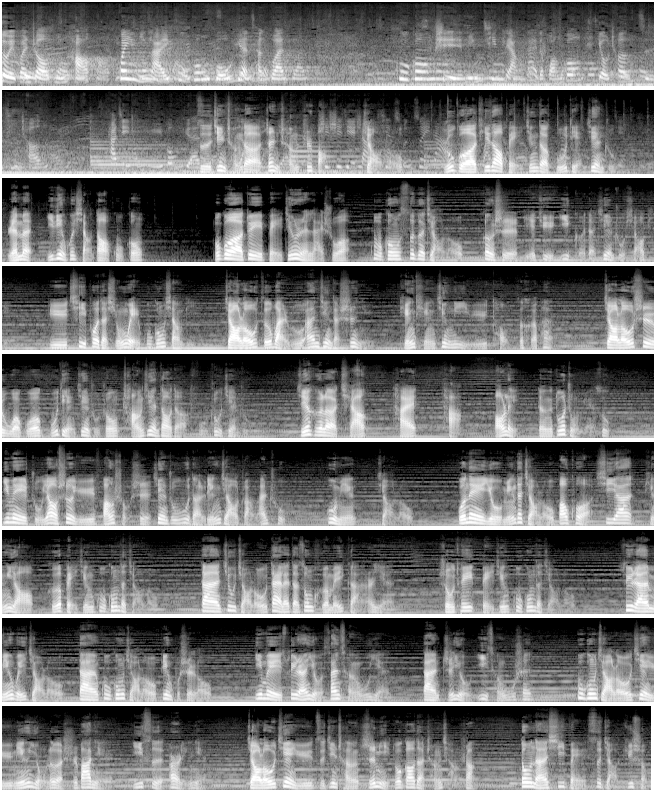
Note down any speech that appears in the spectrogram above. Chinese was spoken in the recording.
各位观众您好，欢迎您来故宫博物院参观。故宫是明清两代的皇宫，又称紫禁城。它建成于公元。紫禁城的镇城之宝角楼。如果提到北京的古典建筑，人们一定会想到故宫。不过对北京人来说，故宫四个角楼更是别具一格的建筑小品。与气魄的雄伟故宫相比，角楼则宛如安静的侍女，亭亭静立于筒子河畔。角楼是我国古典建筑中常见到的辅助建筑，结合了墙、台、塔、堡垒等多种元素。因为主要设于防守式建筑物的棱角转弯处，故名角楼。国内有名的角楼包括西安、平遥。和北京故宫的角楼，但就角楼带来的综合美感而言，首推北京故宫的角楼。虽然名为角楼，但故宫角楼并不是楼，因为虽然有三层屋檐，但只有一层屋身。故宫角楼建于明永乐十八年（一四二零年），角楼建于紫禁城十米多高的城墙上，东南西北四角居首。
